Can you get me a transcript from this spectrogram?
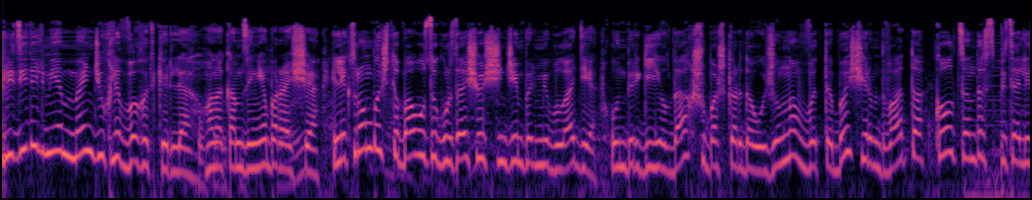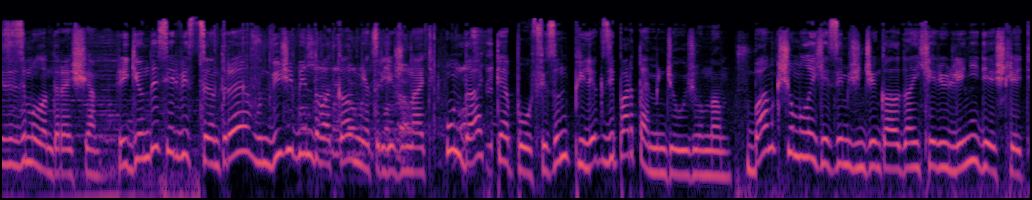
Кредит илме мен жүхлі вғыт керлі. Ғана камзине барашы. Электрон башты баузы гурза шөшінжен пілме буладе. Он бірге елдақ Шубашкарда ұжылна ВТБ 22 колл-центр специализизм оландарашы. Регионда сервис-центры вунвижи бен даваткал метр ежынать. Унда тәп офисын пилек департаменте ұжылна. Банк шымылы хезем жинжен калган херюлени дешлет.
